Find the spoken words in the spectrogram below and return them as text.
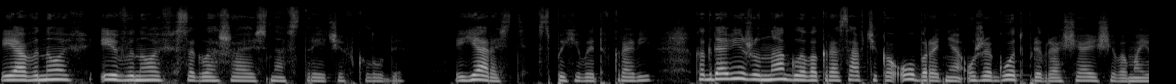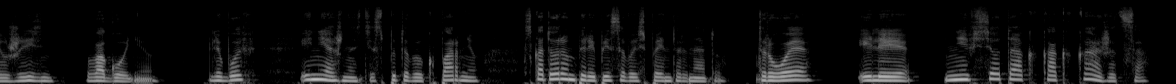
я вновь и вновь соглашаюсь на встречи в клубе. Ярость вспыхивает в крови, когда вижу наглого красавчика-оборотня, уже год превращающего мою жизнь в агонию. Любовь и нежность испытываю к парню, с которым переписываюсь по интернету. Трое? Или не все так, как кажется?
